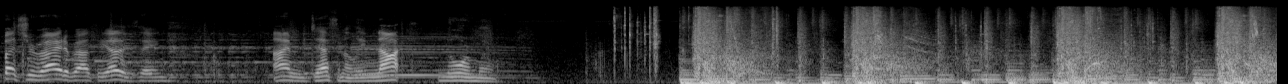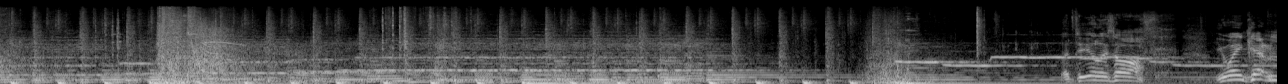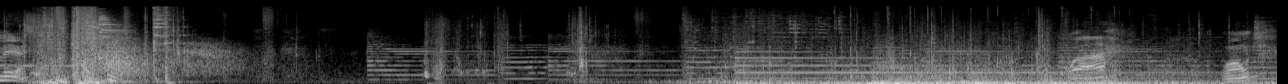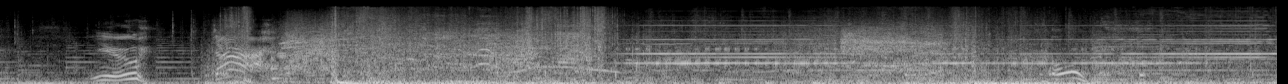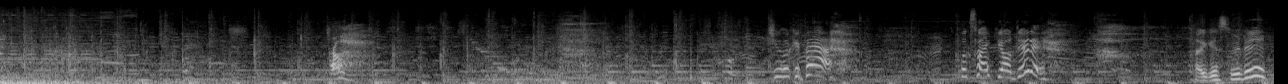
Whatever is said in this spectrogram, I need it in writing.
But you're right about the other thing. I'm definitely not normal. The deal is off. You ain't getting this. Why won't you die? Oh, Would you look at that? Looks like y'all did it. I guess we did.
